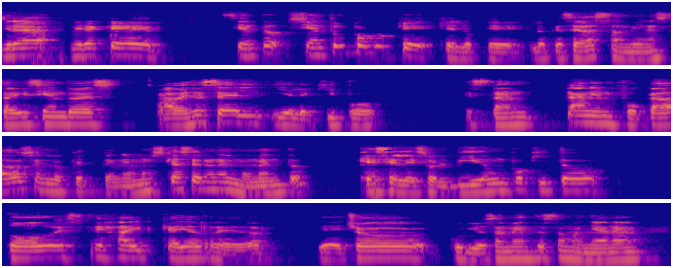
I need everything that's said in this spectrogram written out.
Mira, mira que siento, siento un poco que, que lo que lo que Sebas también está diciendo es, a veces él y el equipo están tan enfocados en lo que tenemos que hacer en el momento que se les olvida un poquito todo este hype que hay alrededor. De hecho, curiosamente esta mañana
